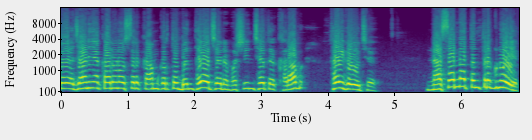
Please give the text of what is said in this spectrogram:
કોઈ અજાણ્યા કારણોસર કામ કરતો બંધ થયો છે અને મશીન છે તે ખરાબ થઈ ગયું છે. નાસાના તંત્રજ્ઞોએ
